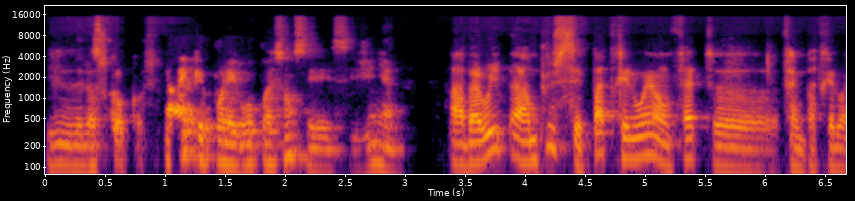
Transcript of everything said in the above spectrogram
L'île de Los Cocos. C'est pareil que pour les gros poissons, c'est génial. Ah bah oui, en plus c'est pas très loin en fait, euh, enfin pas très loin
